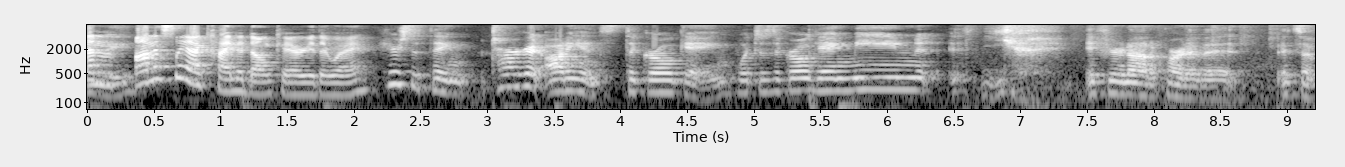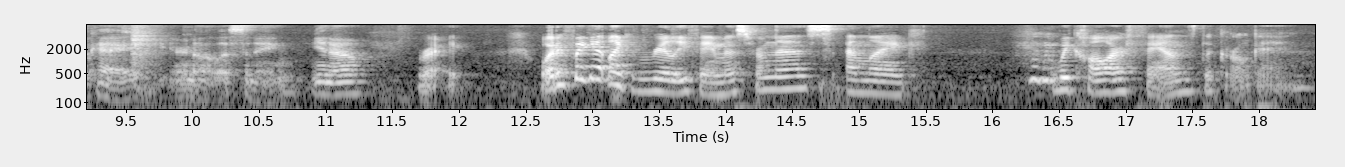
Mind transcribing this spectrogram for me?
um, really? And honestly, I kind of don't care either way. Here's the thing: target audience, the girl gang. What does the girl gang mean? It's, if you're not a part of it, it's okay. You're not listening. You know. Right. What if we get like really famous from this and like we call our fans the girl gang?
